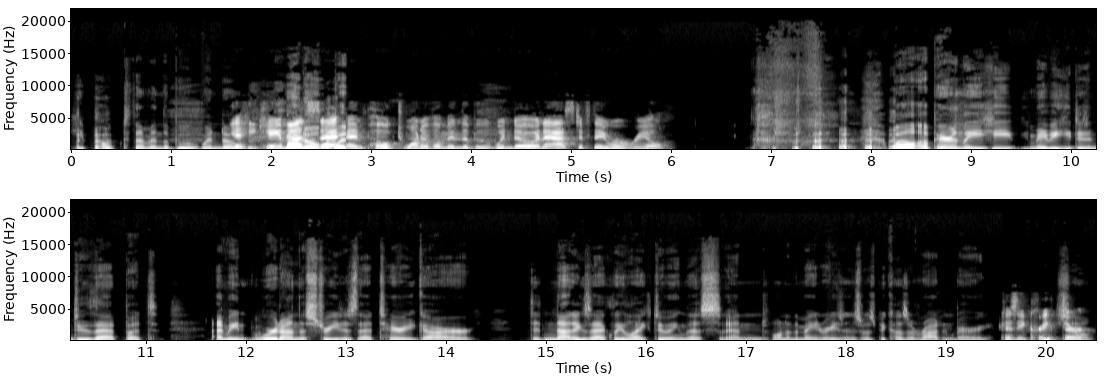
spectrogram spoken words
He poked them in the boob window. Yeah, he came Yeah, on no, set but- and poked one of them in the boob window and asked if they were real. well, apparently he maybe he didn't do that, but I mean, word on the street is that Teri Garr did not exactly like doing this, and one of the main reasons was because of Roddenberry. Because he creeped So, her.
